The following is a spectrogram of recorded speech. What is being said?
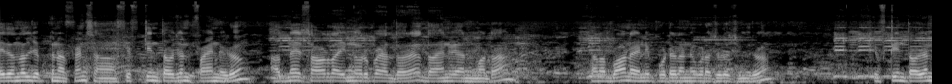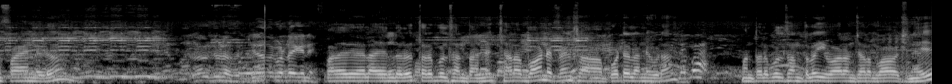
ఐదు వందలు చెప్తున్నారు friends. Fifteen thousand five hundred హదినైదు ಸಾವಿರದ ఐదు ರೂಪಾಯಿ ಹೇಳ್ತಾರೆ ದಾನ್ವಿ ಅನ್ಮಟ చాలా బాగున్నాయండి ఫోటోలన్నీ కూడా చూడొచ్చు మీరు. Fifteen thousand five hundred. పదహైదు వేల ఐదు వందలు తలుపుల సంత అండి. చాలా బాగున్నాయి ఫ్రెండ్స్ ఆ పొట్టేలన్నీ కూడా. మన తలుపుల సంతలో ఈ వారం చాలా బాగా వచ్చినాయి.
